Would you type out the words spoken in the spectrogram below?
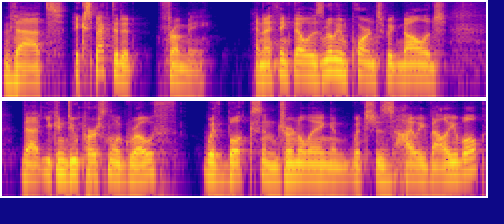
that expected it from me. And I think that was really important to acknowledge that you can do personal growth with books and journaling and which is highly valuable.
